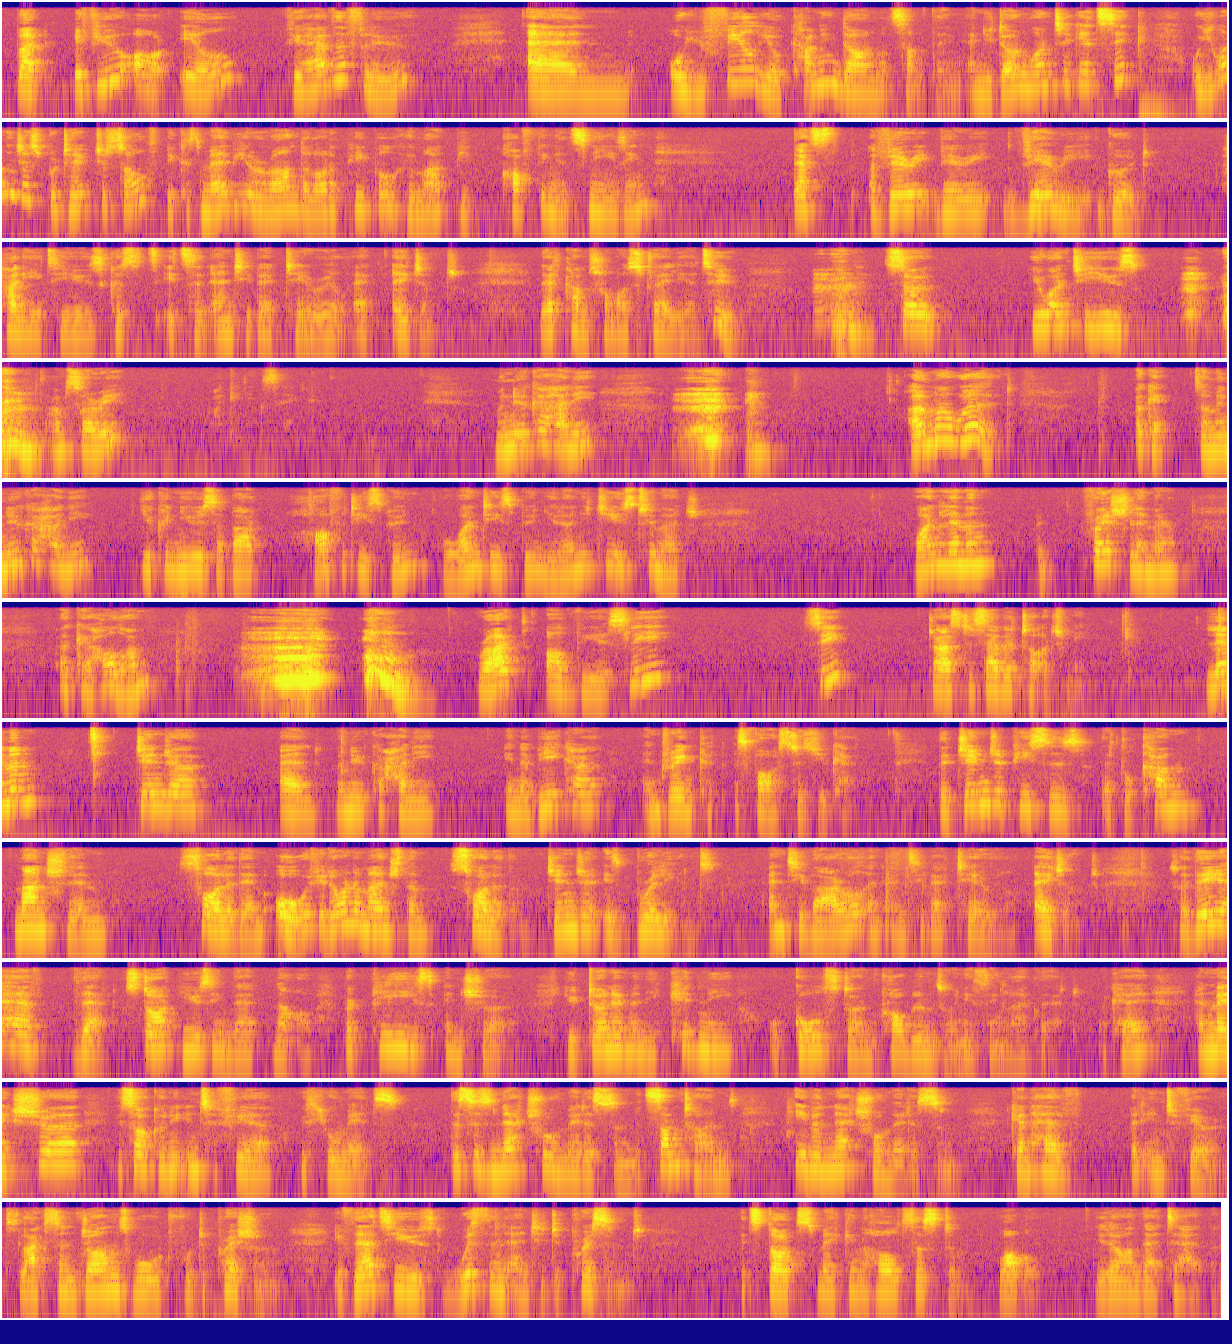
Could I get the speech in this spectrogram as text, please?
But if you are ill, if you have the flu, and or you feel you're coming down with something and you don't want to get sick, or you want to just protect yourself because maybe you're around a lot of people who might be coughing and sneezing, that's a very, very, very good honey to use because it's, it's an antibacterial agent. That comes from Australia too. so you want to use, I'm sorry, I'm getting sick. Manuka honey. oh my word. Okay, so Manuka honey, you can use about half a teaspoon or one teaspoon. You don't need to use too much. One lemon, fresh lemon. Okay, hold on. right, obviously. See? Tries to sabotage me. Lemon, ginger, and manuka honey in a beaker and drink it as fast as you can. The ginger pieces that will come, munch them, swallow them, or if you don't want to munch them, swallow them. Ginger is brilliant antiviral and antibacterial agent. So there you have that. Start using that now. But please ensure you don't have any kidney or gallstone problems or anything like that. Okay? And make sure it's not going to interfere with your meds. This is natural medicine, but sometimes even natural medicine can have an interference, like St. John's wort for depression. If that's used with an antidepressant, it starts making the whole system wobble. You don't want that to happen.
